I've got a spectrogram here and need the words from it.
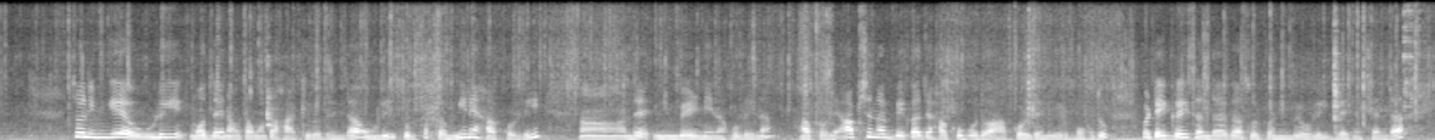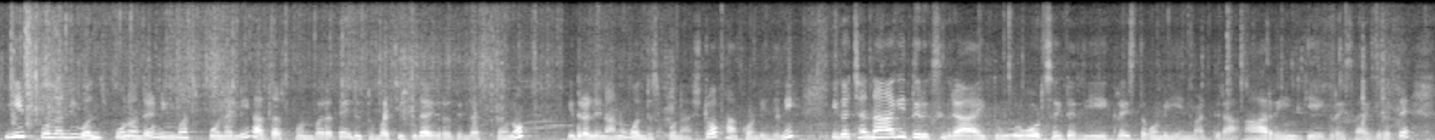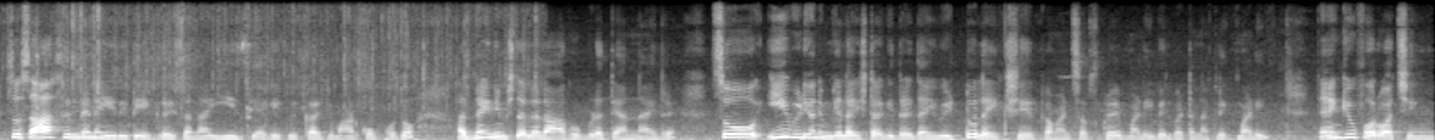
ಸೊ, ನಿಮಗೆ ಹುಳಿ ಮೊದಲೇ ನಾವು ಟೊಮೊಟೊ ಹಾಕಿರೋದ್ರಿಂದ ಹುಳಿ ಸ್ವಲ್ಪ ಕಮ್ಮಿನೇ ಹಾಕ್ಕೊಳ್ಳಿ ಅಂದರೆ ನಿಂಬೆಹಣ್ಣಿನ ಹುಳಿನ ಹಾಕ್ಕೊಳ್ಳಿ ಆಪ್ಷನಲ್ಲಿ ಬೇಕಾದರೆ ಹಾಕ್ಕೋಬೋದು ಹಾಕ್ಕೊಳ್ದೇನೂ ಇರಬಹುದು. ಬಟ್ ಎಗ್ ರೈಸ್ ಅಂದಾಗ ಸ್ವಲ್ಪ ನಿಂಬೆ ಹುಳಿ ಇದ್ರೇ ಚೆಂದ. ಈ ಸ್ಪೂನಲ್ಲಿ ಒಂದು ಸ್ಪೂನ್ ಅಂದರೆ ನಿಮ್ಮ ಸ್ಪೂನಲ್ಲಿ ಅರ್ಧ ಸ್ಪೂನ್ ಬರುತ್ತೆ. ಇದು ತುಂಬ ಚಿಕ್ಕದಾಗಿರೋದ್ರಿಂದ ಸ್ಪೂನು ಇದರಲ್ಲಿ ನಾನು ಒಂದು ಸ್ಪೂನ್ ಅಷ್ಟು ಹಾಕ್ಕೊಂಡಿದ್ದೀನಿ. ಈಗ ಚೆನ್ನಾಗಿ ತಿರುಗಿಸಿದ್ರೆ ಆಯಿತು, ರೋಡ್ ಸೈಡಲ್ಲಿ ಎಗ್ ರೈಸ್ ತೊಗೊಂಡು ಏನು ಮಾಡ್ತೀರಾ? ಆ ರೇಂಜ್ಗೆ ಎಗ್ ರೈಸ್ ಆಗಿರುತ್ತೆ. ಸೊ ಸಾಸ್ ಇಲ್ಲದೇ ಈ ರೀತಿ ಎಗ್ ರೈಸನ್ನು ಈಸಿಯಾಗಿ ಕ್ವಿಕ್ಕಾಗಿ ಮಾಡ್ಕೋಬೋದು. ಹದಿನೈದು ನಿಮಿಷದಲ್ಲೆಲ್ಲ ಆಗೋಗ್ಬಿಡುತ್ತೆ ಅನ್ನ ಇದ್ದರೆ ಸೊ ಈ ವಿಡಿಯೋ ನಿಮಗೆಲ್ಲ ಇಷ್ಟ ಆಗಿದ್ದರೆ ದಯವಿಟ್ಟು ಲೈಕ್ ಶೇರ್ ಕಮೆಂಟ್ ಸಬ್ಸ್ಕ್ರೈಬ್ ಮಾಡಿ ಬೆಲ್ ಬಟನ್ನ ಕ್ಲಿಕ್ ಮಾಡಿ. Thank you for watching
